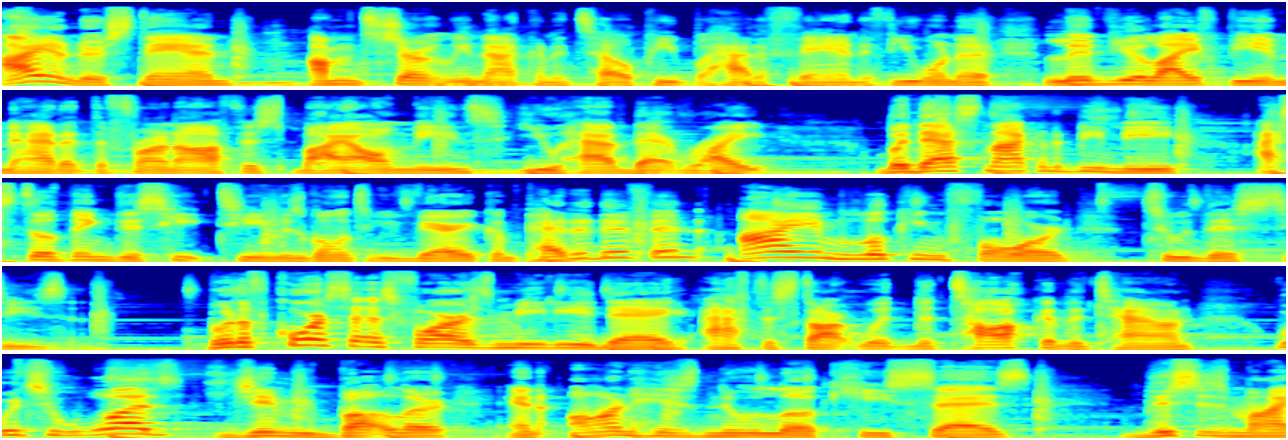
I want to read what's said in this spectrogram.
I understand. I'm certainly not going to tell people how to fan. If you want to live your life being mad at the front office, by all means, you have that right. But that's not going to be me. I still think this Heat team is going to be very competitive, and I am looking forward to this season. But of course, as far as media day, I have to start with the talk of the town, which was Jimmy Butler. And on his new look, he says, This is my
